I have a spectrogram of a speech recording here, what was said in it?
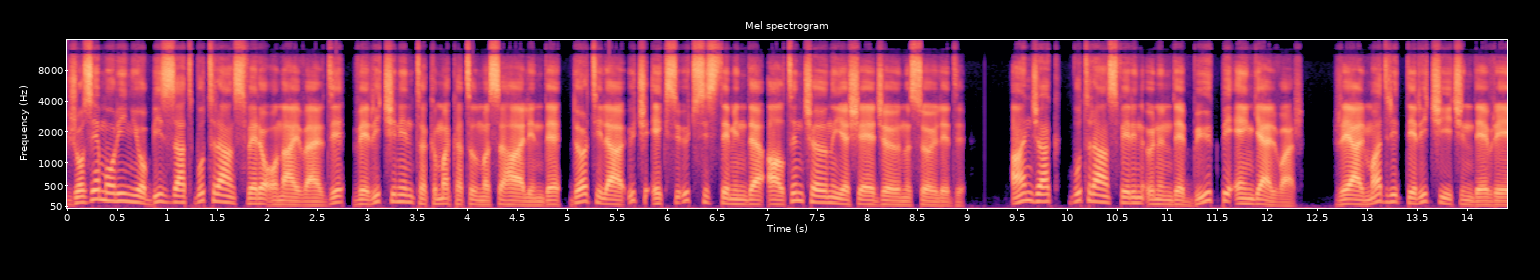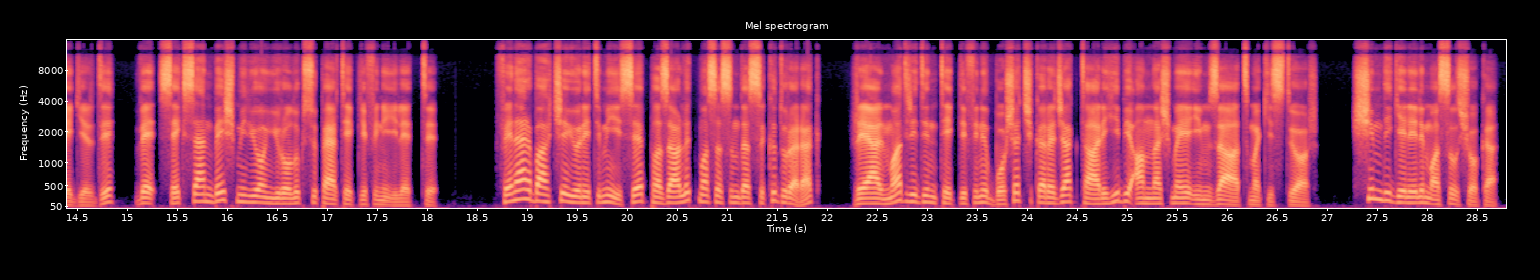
Jose Mourinho bizzat bu transfere onay verdi ve Ricci'nin takıma katılması halinde 4 ila 3-3 sisteminde altın çağını yaşayacağını söyledi. Ancak bu transferin önünde büyük bir engel var. Real Madrid de Ricci için devreye girdi ve 85 milyon euroluk süper teklifini iletti. Fenerbahçe yönetimi ise pazarlık masasında sıkı durarak, Real Madrid'in teklifini boşa çıkaracak tarihi bir anlaşmaya imza atmak istiyor. Şimdi gelelim asıl şoka.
